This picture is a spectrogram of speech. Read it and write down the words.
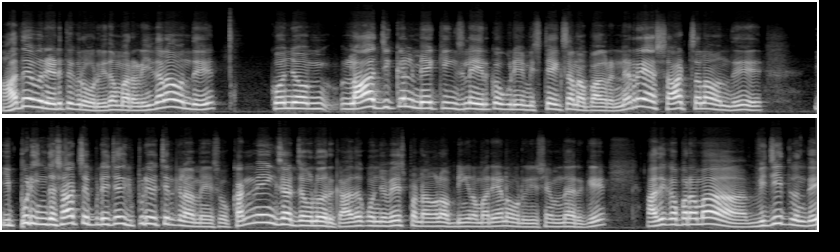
அதை அவர் எடுத்துக்கிற ஒரு விதமாக இருக்குது இதெல்லாம் வந்து கொஞ்சம் லாஜிக்கல் மேக்கிங்ஸில் இருக்கக்கூடிய மிஸ்டேக்ஸாக நான் பார்க்குறேன். நிறையா ஷார்ட்ஸ் எல்லாம் வந்து இப்படி இந்த ஷார்ட்ஸ் இப்படி வச்சது இப்படி வச்சிருக்கலாமே. ஸோ கன்வேயிங் ஷார்ட்ஸ் எவ்வளோ இருக்குது அதை கொஞ்சம் வேஸ்ட் பண்ணாங்களோ அப்படிங்கிற மாதிரியான ஒரு விஷயம் தான் இருக்குது அதுக்கப்புறமா விஜித் வந்து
